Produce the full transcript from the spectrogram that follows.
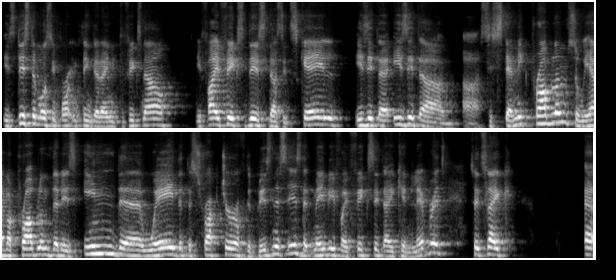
is this the most important thing that i need to fix now if I fix this, does it scale? Is it a, is it a, a, systemic problem? So we have a problem that is in the way that the structure of the business is that maybe if I fix it, I can leverage. So it's like, uh,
